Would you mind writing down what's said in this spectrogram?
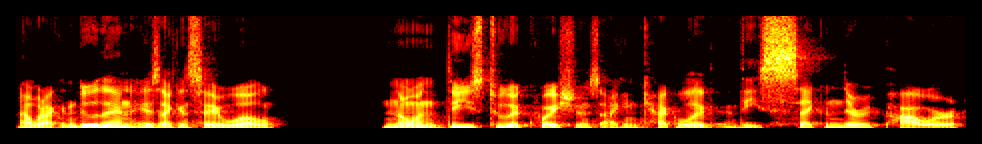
Now, what I can do then is I can say, well, knowing these two equations, I can calculate the secondary power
